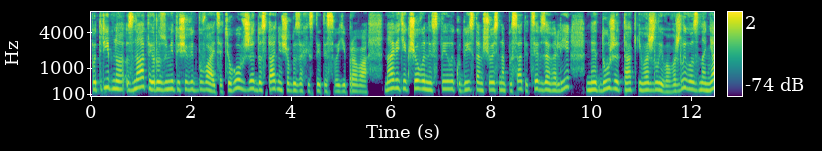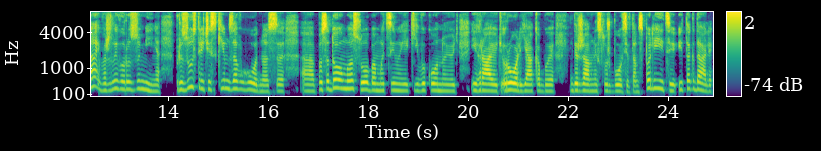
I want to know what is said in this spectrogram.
потрібно знати і розуміти, що відбувається. Цього вже достатньо, щоб захистити свої права. Навіть якщо ви не встигли кудись там щось написати, це взагалі не дуже так і важливо. Важливо знання і важливо розуміння при зустрічі з ким завгодно, з е, посадовими особами, цими, які виконують і грають роль якоби державних службовців, там з поліцією і так далі.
